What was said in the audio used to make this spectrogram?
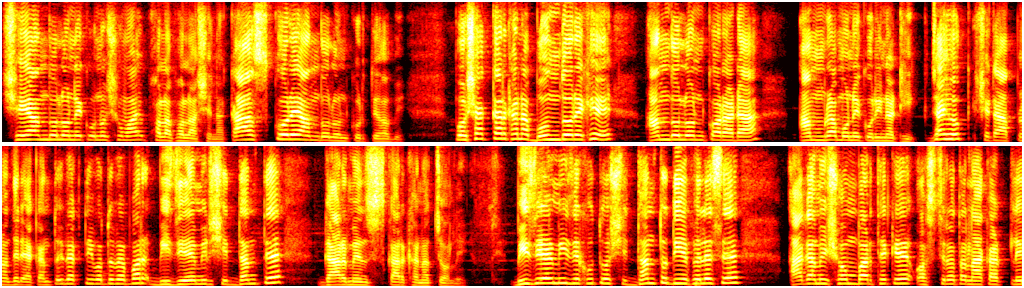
সে আন্দোলনে কোনো সময় ফলাফল আসে না। কাজ করে আন্দোলন করতে হবে। পোশাক কারখানা বন্ধ রেখে আন্দোলন করাটা আমরা মনে করি না ঠিক। যাই হোক, সেটা আপনাদের একান্তই ব্যক্তিগত ব্যাপার। বিজেএমির সিদ্ধান্তে গার্মেন্টস কারখানা চলে। বিজেএমই যেহেতু সিদ্ধান্ত দিয়ে ফেলেছে আগামী সোমবার থেকে অস্থিরতা না কাটলে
